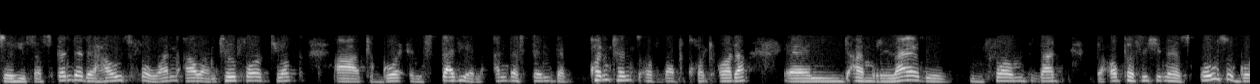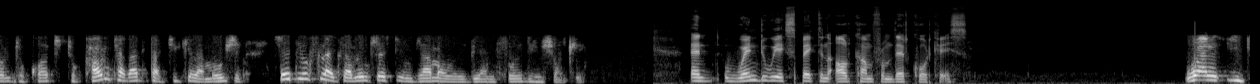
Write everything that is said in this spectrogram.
So he suspended the House for one hour until four o'clock uh, to go and study and understand the contents of that court order. And I'm reliably informed that the opposition has also gone to court to counter that particular motion. So it looks like some interesting drama will be unfolding shortly. And when do we expect an outcome from that court case? Well, it's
